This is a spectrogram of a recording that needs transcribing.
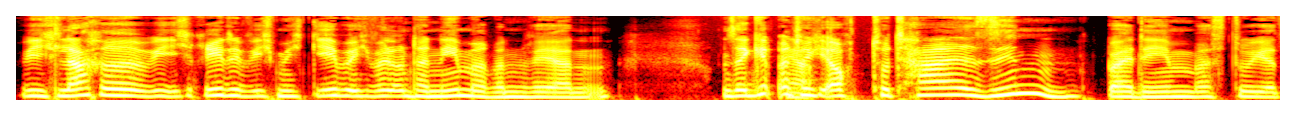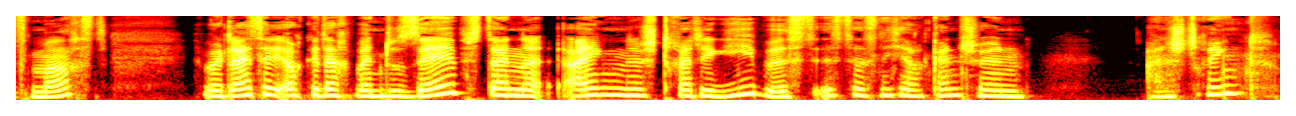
Wie ich lache, wie ich rede, wie ich mich gebe, ich will Unternehmerin werden. Und es ergibt ja. natürlich auch total Sinn bei dem, was du jetzt machst. Aber gleichzeitig auch gedacht, wenn du selbst deine eigene Strategie bist, ist das nicht auch ganz schön anstrengend?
